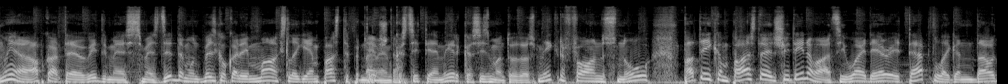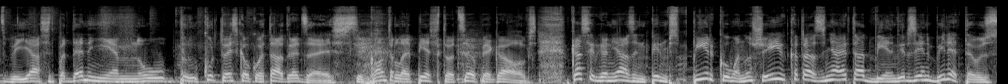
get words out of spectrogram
Nu jā, apkārtējo vidi mēs, mēs dzirdam, un bez kaut kādiem mākslīgiem pastiprinājumiem, kas citiem ir, kas izmanto tos mikrofonus. Nu, patīkam pārsteidz šī inovācija, wide area tap, lai gan daudz bija jāsit pa deniņiem. Nu, kur tu esi kaut ko tādu redzējis? Kontrolē piesaistot sev pie galvas. Kas ir gan jāzina pirms pirkuma? Nu, šī katrā ziņā ir tāda vienvirziena biļete uz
